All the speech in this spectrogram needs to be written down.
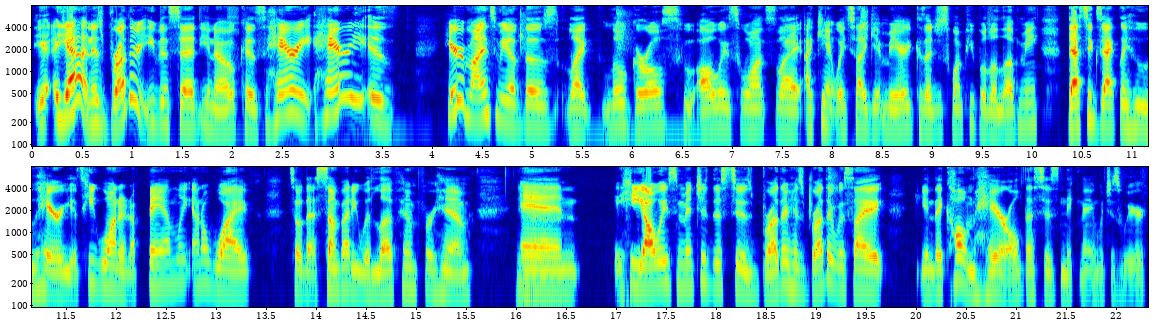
Yeah. And his brother even said, you know, because Harry, Harry is. He reminds me of those like little girls who always wants like I can't wait till I get married because I just want people to love me. That's exactly who Harry is. He wanted a family and a wife so that somebody would love him for him. Yeah. And he always mentioned this to his brother. His brother was like, you know, they call him Harold. That's his nickname, which is weird.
